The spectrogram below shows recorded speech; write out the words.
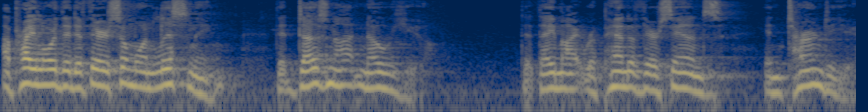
I pray, Lord, that if there's someone listening that does not know you, that they might repent of their sins and turn to you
